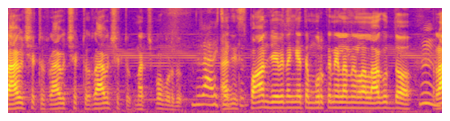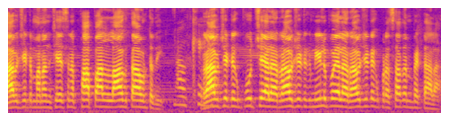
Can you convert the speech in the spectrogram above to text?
రావి చెట్టు రావి చెట్టు రావి చెట్టు మర్చిపోకూడదు. అది స్పాంజ్ ఏ విధంగా అయితే మురుకు నీళ్ళ నీళ్ళ లాగుద్దో రావి చెట్టు మనం చేసిన పాపాలను లాగుతా ఉంటది. రావి చెట్టుకు పూజ చేయాలా? రావి చెట్టుకు నీళ్ళు పోయాలా? రావి చెట్టుకు ప్రసాదం పెట్టాలా.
